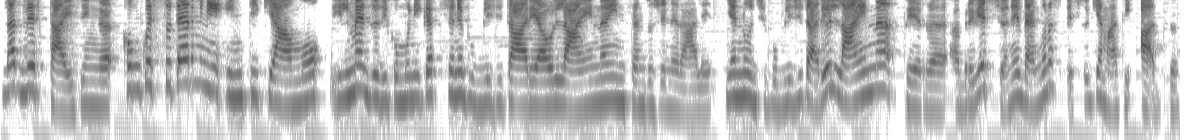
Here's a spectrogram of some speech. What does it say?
L'advertising. Con questo termine indichiamo il mezzo di comunicazione pubblicitaria online in senso generale. Gli annunci pubblicitari online, per abbreviazione, vengono spesso chiamati ads.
